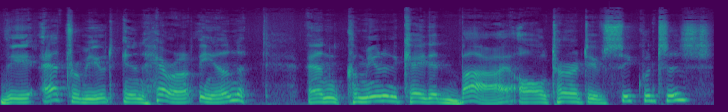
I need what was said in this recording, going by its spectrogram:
the attribute inherent in and communicated by alternative sequences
